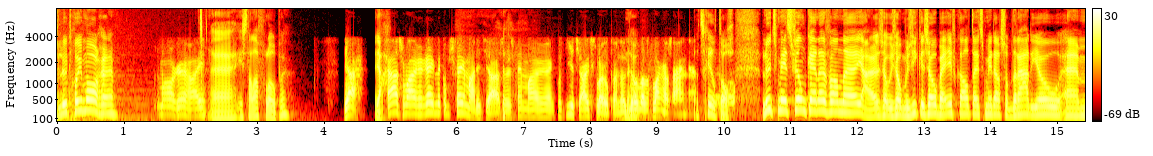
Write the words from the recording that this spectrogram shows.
Absoluut, goedemorgen. Goedemorgen, hi. Uh, is het al afgelopen? Ja. Ja. ja. ze waren redelijk op schema dit jaar. Ze zijn maar een kwartiertje uitgelopen. Dat Nou. wil wel wat langer zijn. Ja. Dat scheelt toch. Luut Smits, filmkenner van eh, ja, sowieso muziek en zo bij Eefke altijd middags op de radio. Ehm,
